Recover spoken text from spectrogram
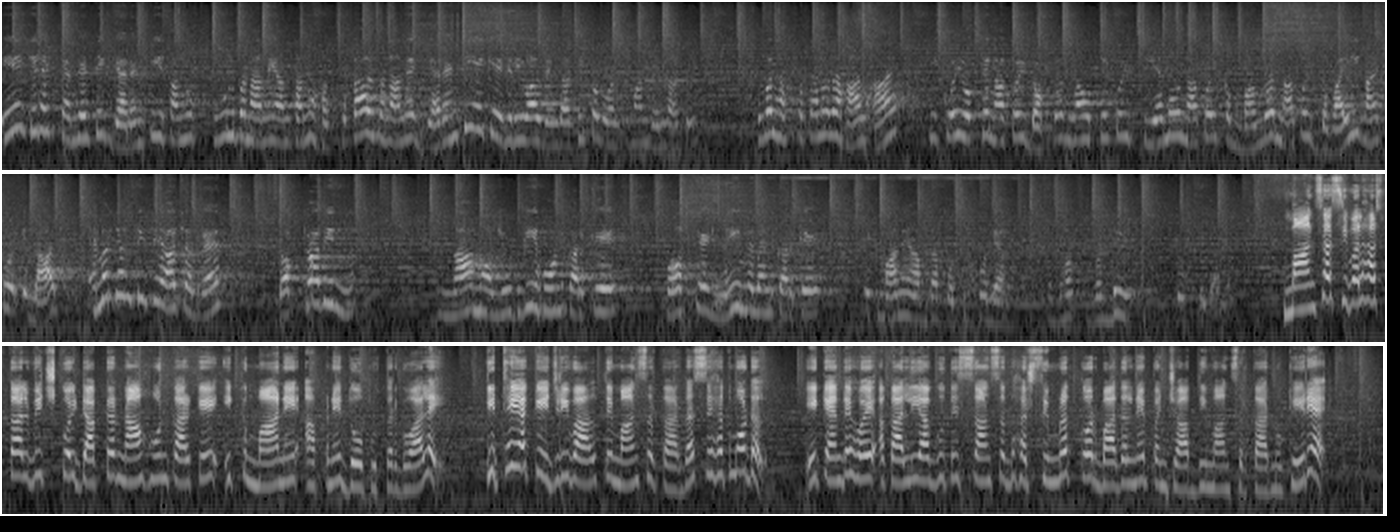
ਇਹ ਜਿਹੜੇ ਕਹਿੰਦੇ ਸੀ ਗਾਰੰਟੀ ਸਾਨੂੰ ਸਕੂਲ ਬਣਾਉਣੇ ਹਨ, ਸਾਨੂੰ ਹਸਪਤਾਲ ਬਣਾਉਣੇ ਗਾਰੰਟੀ ਇਹ ਕੇਜਰੀਵਾਲ ਦਿੰਦਾ ਸੀ, ਭਗਵੰਤ ਮਾਨ ਦਿੰਦਾ ਸੀ। ਸਿਵਲ ਹਸਪਤਾਲਾਂ ਦਾ ਹਾਲ ਆ ਹੈ ਕਿ ਕੋਈ ਉੱਥੇ ਨਾ ਕੋਈ ਡਾਕਟਰ ਨਾ ਉੱਥੇ ਕੋਈ ਸੀਐਮਓ ਨਾ ਕੋਈ ਕੰਪਾਊਂਡਰ ਨਾ ਕੋਈ ਦਵਾਈ, ਨਾ ਕੋਈ ਇਲਾਜ ਐਮਰਜੈਂਸੀ 'ਚ ਆ ਚੱਲ ਰਿਹਾ ਡਾਕਟਰਾਂ ਦੀ ਨਾ ਮੌਜੂਦਗੀ ਹੋਣ ਕਰਕੇ ਫਸਟ ਏਡ ਨਹੀਂ ਮਿਲਣ ਕਰਕੇ ਇੱਕ ਮਾਂ ਨੇ ਆਪ ਦਾ ਪੁੱਤ ਖੋਲਿਆ ਇਹ ਬਹੁਤ ਵੱਡੀ ਦੁੱਖ ਦੀ ਗੱਲ ਹੈ। ਮਾਨਸਾ ਸਿਵਲ ਹਸਪਤਾਲ ਵਿੱਚ ਕੋਈ ਡਾਕਟਰ ਨਾ ਹੋਣ ਕਰਕੇ ਇੱਕ ਮਾਂ ਨੇ ਆਪਣੇ ਦੋ ਪੁੱਤਰ ਗਵਾ ਲਏ। ਕਿੱਥੇ ਆ ਕੇਜਰੀਵਾਲ ਤੇ ਮਾਨ ਸਰਕਾਰ ਦਾ ਸਿਹਤ ਮਾਡਲ? ਇਹ ਕਹਿੰਦੇ ਹੋਏ ਅਕਾਲੀ ਆਗੂ ਤੇ ਸੰਸਦ ਹਰਸਿਮਰਤ ਕੌਰ ਬਾਦਲ ਨੇ ਪੰਜਾਬ ਦੀ ਮਾਨ ਸਰਕਾਰ ਨੂੰ ਘੇਰਿਆ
